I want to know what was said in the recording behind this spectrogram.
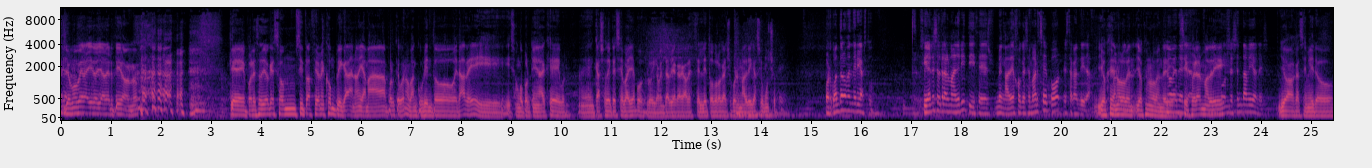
Yo me hubiera ido ya del tirón, ¿no? que por eso digo que son situaciones complicadas, ¿no? Y además porque, bueno, van cubriendo edades y, y son oportunidades que, bueno, en caso de que se vaya, pues lógicamente habría que agradecerle todo lo que ha hecho por el Madrid, que ha sido mucho. ¿Por cuánto lo venderías tú? Si eres el Real Madrid y dices, venga, dejo que se marche por esta cantidad. Yo es que no lo, ven- yo es que no lo vendería. No. Si fuera el Madrid, Por 60 millones. yo a Casemiro,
